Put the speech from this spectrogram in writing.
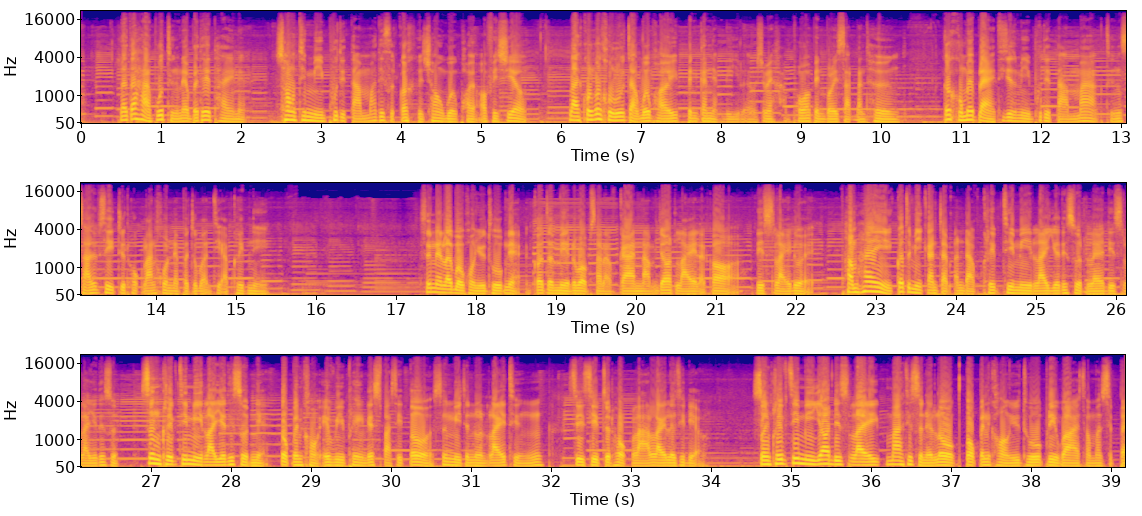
และถ้าหากพูดถึงในประเทศไทยเนี่ยช่องที่มีผู้ติดตามมากที่สุดก็คือช่อง Workpoint Official หลายคนก็คงรู้จัก Workpoint เป็นกันอย่างดีแล้วใช่ไหมครับ เพราะว่าเป็นบริษัทบันเทิง ก็คงไม่แปลกที่จะมีผู้ติดตามมากถึง 34.6 ล้านคนในปัจจุบันที่อัพคลิปนี้ ซึ่งในระบบของ YouTube เนี่ย ก็จะมีระบบสำหรับการนำยอดไลค์แล้วก็ดิสไลค์ด้วยทำให้ก็จะมีการจัดอันดับคลิปที่มีไลค์เยอะที่สุดและดิสไลค์เยอะที่สุด ซึ่งคลิปที่มีไลค์เยอะที่สุดเนี่ยตกเป็นของ MV เพลง Despacito ซึ่งมีจำนวนไลค์ถึง 40.6 ล้านไลค์เลยทีเดียว ส่วนคลิปที่มียอดดิสไลค์มากที่สุดในโลก ตกเป็นของ YouTube Rewind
